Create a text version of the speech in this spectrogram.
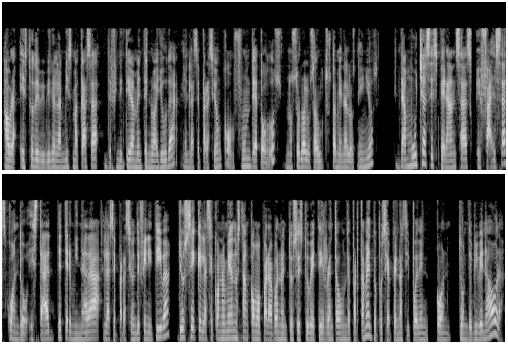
Ahora, esto de vivir en la misma casa definitivamente no ayuda. En la separación confunde a todos, no solo a los adultos, también a los niños. Da muchas esperanzas eh, falsas cuando está determinada la separación definitiva. Yo sé que las economías no están como para, bueno, entonces tú vete y renta un departamento, pues si apenas si pueden con donde viven ahora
